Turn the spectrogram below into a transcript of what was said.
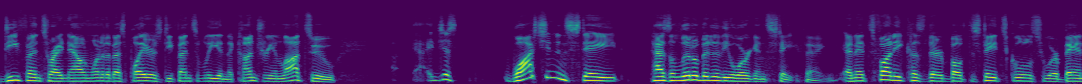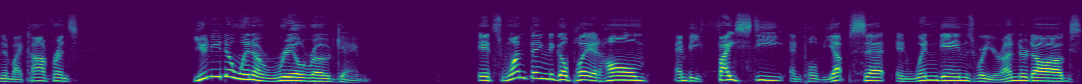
defense right now and one of the best players defensively in the country in Latu. I just Washington State has a little bit of the Oregon State thing. And it's funny because they're both the state schools who are abandoned by conference. You need to win a real road game. It's one thing to go play at home and be feisty and pull the upset and win games where you're underdogs.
